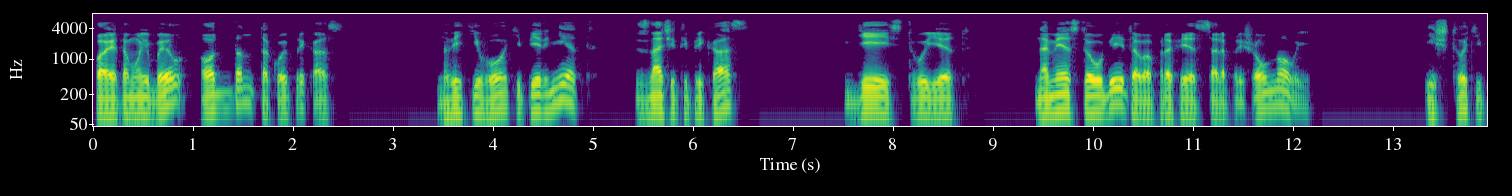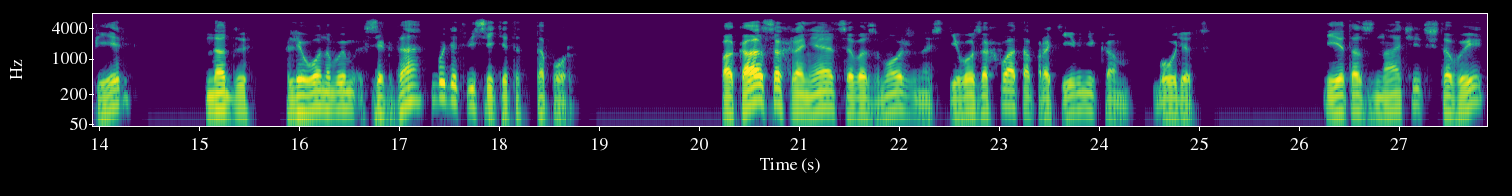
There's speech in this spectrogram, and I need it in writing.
Поэтому и был отдан такой приказ. Но ведь его теперь нет. Значит, и приказ действует. На место убитого профессора пришел новый. И что теперь? Над Леоновым всегда будет висеть этот топор? Пока сохраняется возможность его захвата противником, будет. И это значит, что вы...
